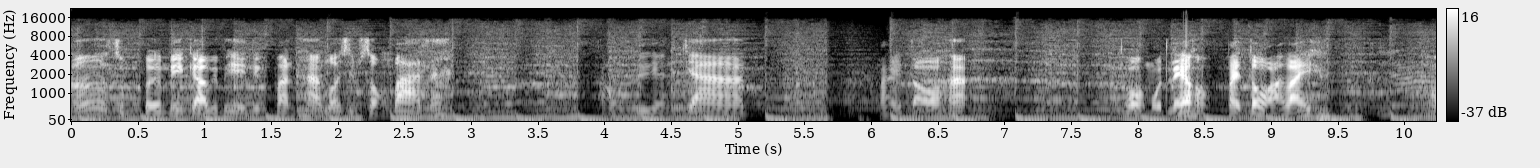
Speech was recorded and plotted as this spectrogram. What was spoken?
อ่าซุปเปอร์เมกาวิเพย์1,512 บาทนะ เอาเรื่องจัด ไปต่อฮะ โอ้หมดแล้ว ไปต่ออะไร โอ้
